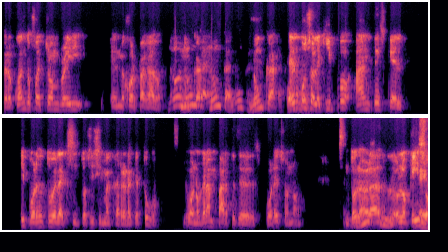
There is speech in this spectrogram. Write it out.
Pero ¿cuándo fue Tom Brady el mejor pagado? No, nunca, nunca, nunca. Nunca. Él puso el equipo antes que él. Y por eso tuvo la exitosísima carrera que tuvo. Bueno, gran parte es por eso, ¿no? Entonces, la verdad, lo, que hizo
